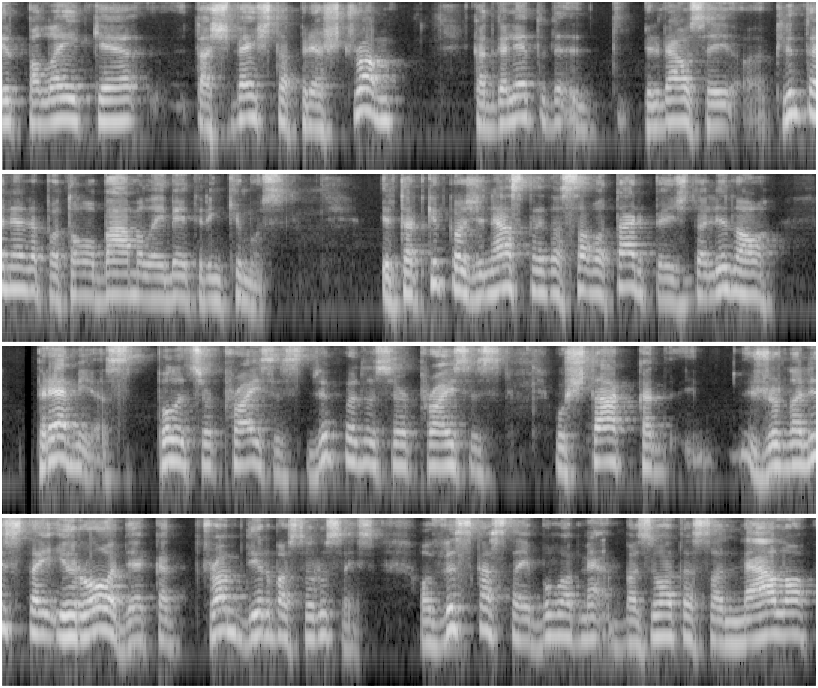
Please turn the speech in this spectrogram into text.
ir palaikė tą šmeištą prieš Trump, kad galėtų pirmiausiai Clintonė, po to Obama laimėti rinkimus. Ir tarp kitko žiniasklaida savo tarpę išdalino premijas Pulitzer Prizes, dvi Pulitzer Prizes už tą, kad žurnalistai įrodė, kad Trump dirba su rusais. O viskas tai buvo bazuotas ant melo,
